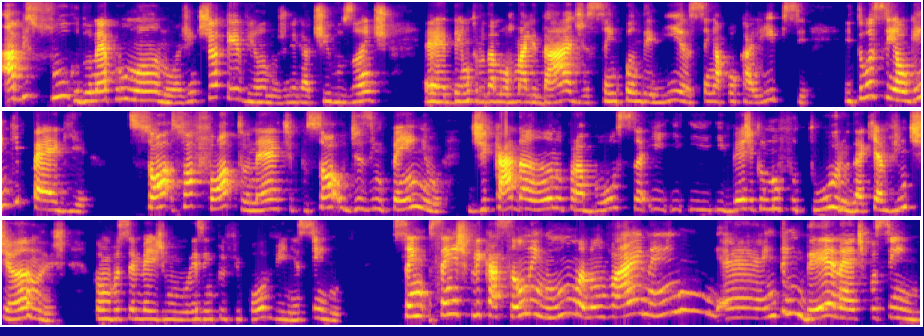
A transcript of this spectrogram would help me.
absurdo, né, para um ano. A gente já teve anos negativos antes, é, dentro da normalidade, sem pandemia, sem apocalipse. Então, assim, alguém que pegue só, só foto, né? Tipo, só o desempenho de cada ano para a Bolsa e, e, e, veja que no futuro, daqui a 20 anos, como você mesmo exemplificou, Vini, assim, sem, sem explicação nenhuma, não vai nem é, entender, né? Tipo assim,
